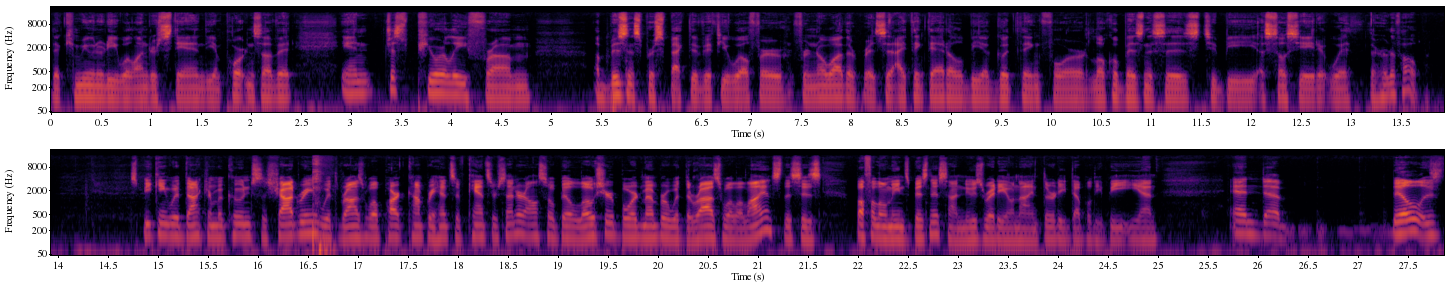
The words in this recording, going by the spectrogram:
the community will understand the importance of it, and just purely from a business perspective, if you will, for, for no other reason. I think that'll be a good thing for local businesses to be associated with the Herd of Hope. Speaking with Dr. Mukund Seshadri with Roswell Park Comprehensive Cancer Center, also Bill Loescher, board member with the Roswell Alliance. This is Buffalo Means Business on News Radio 930 WBEN. And uh, Bill is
